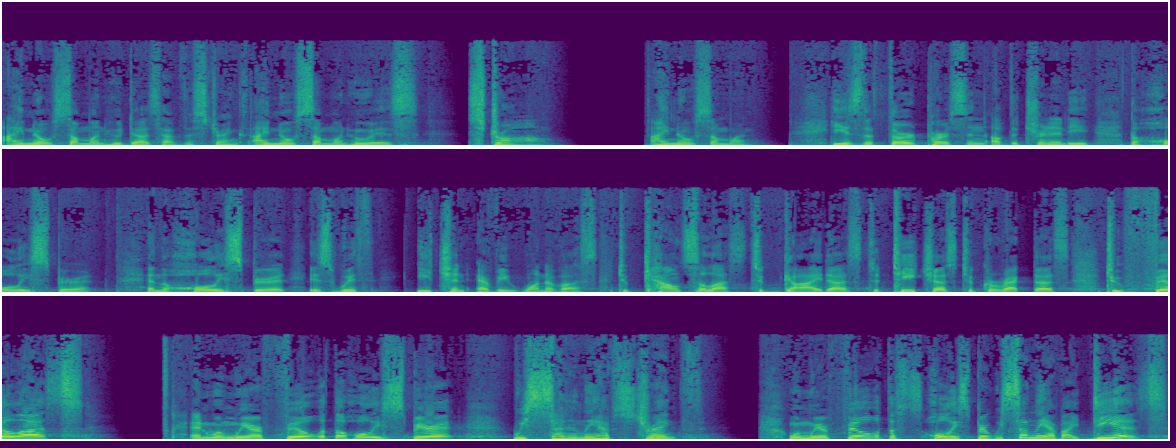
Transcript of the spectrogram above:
I know someone who does have the strength. I know someone who is strong. I know someone. He is the third person of the Trinity, the Holy Spirit. And the Holy Spirit is with each and every one of us to counsel us, to guide us, to teach us, to correct us, to fill us. And when we are filled with the Holy Spirit, we suddenly have strength. When we are filled with the Holy Spirit, we suddenly have ideas.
